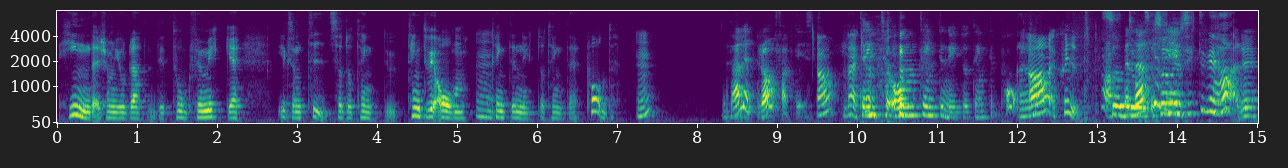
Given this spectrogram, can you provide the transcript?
hinder som gjorde att det tog för mycket liksom, tid. Så då tänkte, tänkte vi om, mm. tänkte nytt och tänkte podd. Mm. Det där lät bra faktiskt. Ja, verkligen. Tänkte om, tänkte nytt och tänkte podd. Ja, skitbra. Så, då, så nu sitter vi här.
